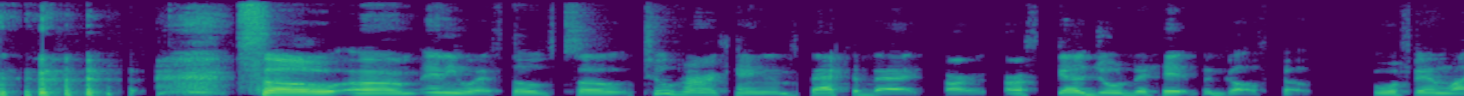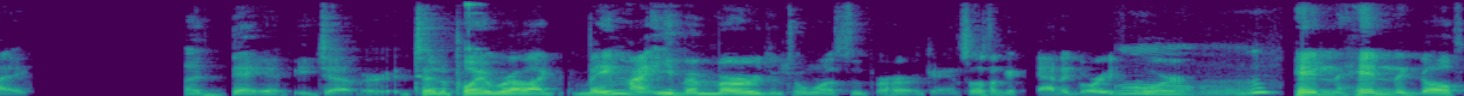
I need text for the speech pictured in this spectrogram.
so um anyway so so two hurricanes back to back are are scheduled to hit the gulf coast within like a day of each other to the point where like they might even merge into one super hurricane so it's like a category four Mm. hitting hitting the gulf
